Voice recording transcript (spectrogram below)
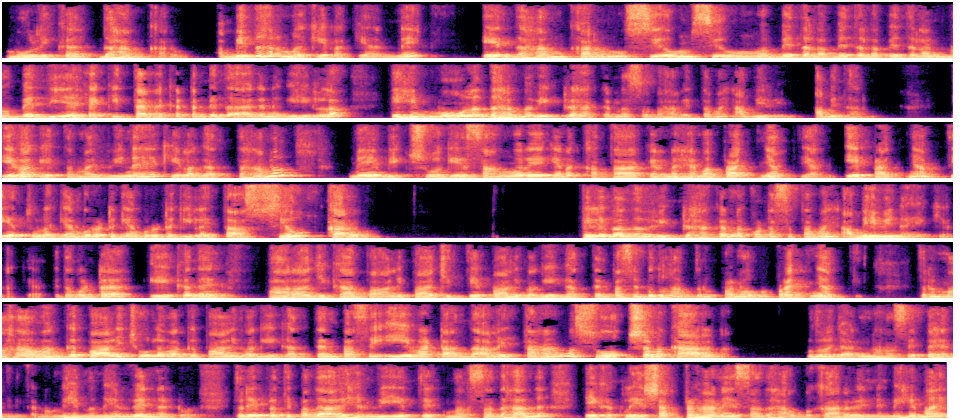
මූලික දහම් කරුණු. අභිධර්ම කියලා කියන්නේ ඒ දහම් කරුණු සියුම් සියුම්ව බෙදලා බෙදලා බෙදලා නොබෙදිය හැකි තැනකට බෙදාගෙන ගිහිල්ලා එහි මූල ධර්ම විග්‍රහ කරන ස්වභාවය තමයි අභිධර්ම. ඒ වගේ තමයි විනය කියලා ගත්තාම මේ භික්ෂුවගේ සංවරය ගැන කතා කරන හැම ප්‍රඥප්තියක්. ඒ ප්‍රඥප්තිය තුල ගැඹුරට ගැඹුරට ගිහිලා ඉතා සියුම් කරුණු පිළිබඳව විග්‍රහ කරන කොටස තමයි අභිවිනය කියලා කියන්නේ. එතකොට ඒක දැන් පරාජිකා පාළි, පාචිත්‍ය පාළි වගේ ගත්තන් පස්සේ බුදුහාමුදුරු පනවම ප්‍රඥප්ති. එතකොට මහා වග්ග පාළි, චූල වග්ග පාළි වගේ ගත්තන් පස්සේ ඒවට අදාළ ඊටාම සූක්ෂම කාරණා බුදුරජාණන් වහන්සේ පැහැදිලි කරනවා. මෙහෙම මෙහෙම වෙන්නට ඕන. ඒතර මේ ප්‍රතිපදාව එහෙම විය යුත්තේ කුමක් සඳහාද? ඒක ක්ලේශ ප්‍රහාණය සඳහා උපකාර වෙන්නේ මෙහෙමයි.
